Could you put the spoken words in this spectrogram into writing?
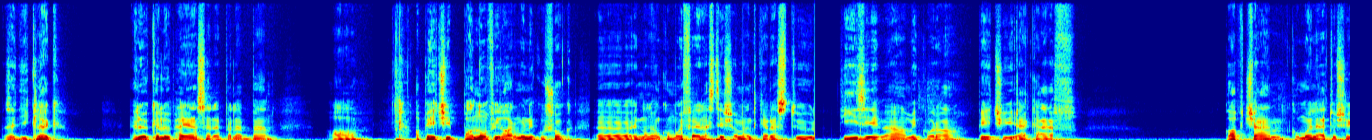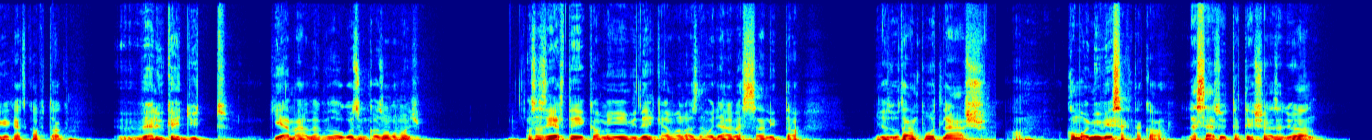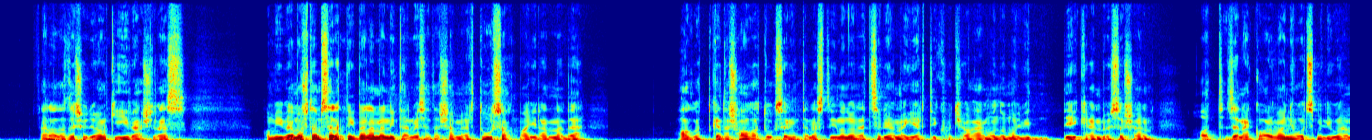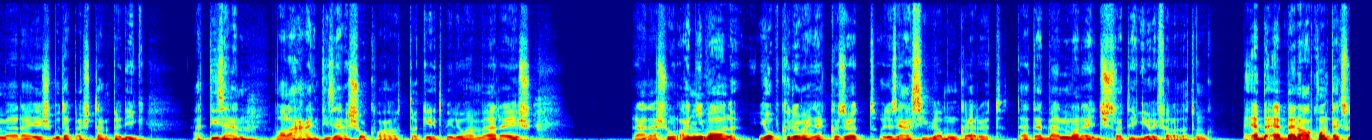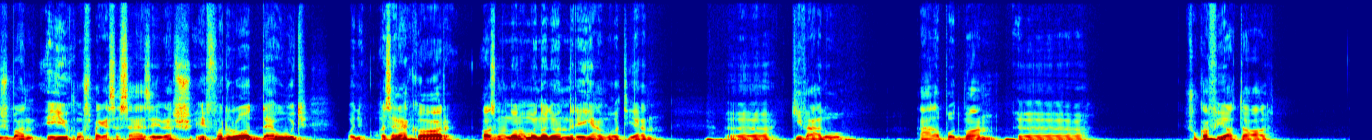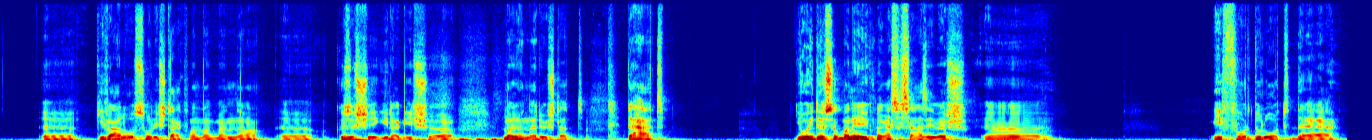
az egyik leg előkelőbb helyen szerepel ebben. A, a pécsi Pannon Filharmonikusok egy nagyon komoly fejlesztése ment keresztül tíz éve, amikor a pécsi EKF kapcsán komoly lehetőségeket kaptak. Velük együtt kiemelve dolgozunk azon, hogy az az érték, ami vidéken van, az nehogy elveszen itt a, ugye az utánpótlás, a komoly művészeknek a leszerződtetése, ez egy olyan feladat és egy olyan kihívás lesz, amiben most nem szeretnék belemenni természetesen, mert túl szakmai lenne, de hallgat, kedves hallgatók szerintem ezt így nagyon egyszerűen megértik, hogyha elmondom, hogy vidéken összesen 6 zenekar van 8 millió emberre, és Budapesten pedig hát 10 valahány, 10 sok van ott a 2 millió emberre, és ráadásul annyival jobb körülmények között, hogy az elszívja a munkaerőt. Tehát ebben van egy stratégiai feladatunk. Ebben a kontextusban éljük most meg ezt a száz éves évfordulót, de úgy, hogy a zenekar azt gondolom, hogy nagyon régen volt ilyen ö, kiváló állapotban. Ö, sok a fiatal, ö, kiváló szólisták vannak benne, a, ö, közösségileg is ö, nagyon erős lett. Tehát jó időszakban éljük meg ezt a száz éves ö, évfordulót, de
